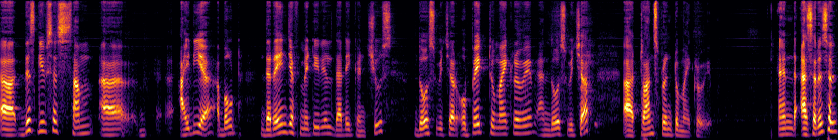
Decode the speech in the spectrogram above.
uh, this gives us some uh, idea about the range of material that I can choose those which are opaque to microwave and those which are uh, transparent to microwave. And as a result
